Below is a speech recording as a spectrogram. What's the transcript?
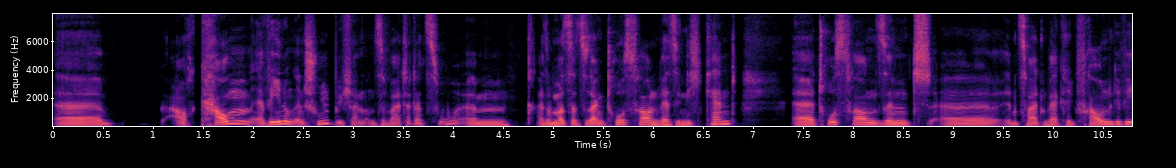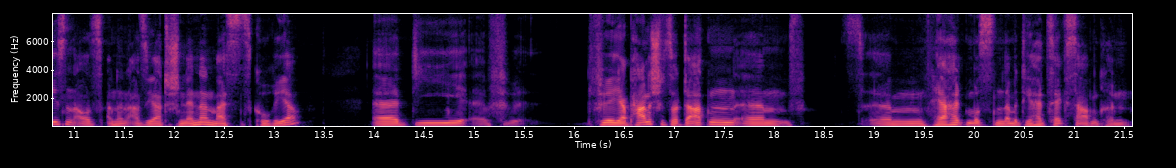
äh, auch kaum Erwähnung in Schulbüchern und so weiter dazu. Ähm, also man muss dazu sagen, Trostfrauen, wer sie nicht kennt, äh, Trostfrauen sind äh, im Zweiten Weltkrieg Frauen gewesen aus anderen asiatischen Ländern, meistens Korea, äh, die äh, für japanische Soldaten ähm, f- ähm, herhalten mussten, damit die halt Sex haben können.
